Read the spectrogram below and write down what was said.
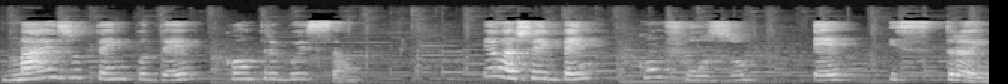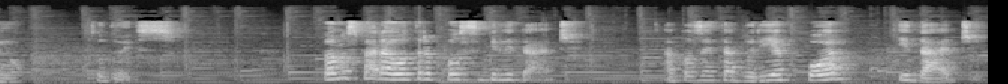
mais o tempo de contribuição. Eu achei bem confuso e estranho tudo isso. Vamos para outra possibilidade: aposentadoria por idade.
